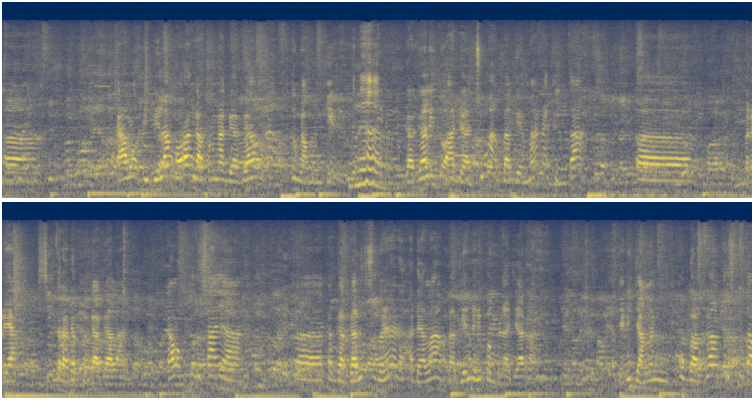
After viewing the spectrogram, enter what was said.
eh, kalau dibilang orang nggak pernah gagal itu nggak mungkin Benar. gagal itu ada cuma bagaimana kita eh, bereaksi terhadap kegagalan kalau menurut saya eh, kegagalan itu sebenarnya adalah bagian dari pembelajaran. Jadi jangan oh gagal terus kita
